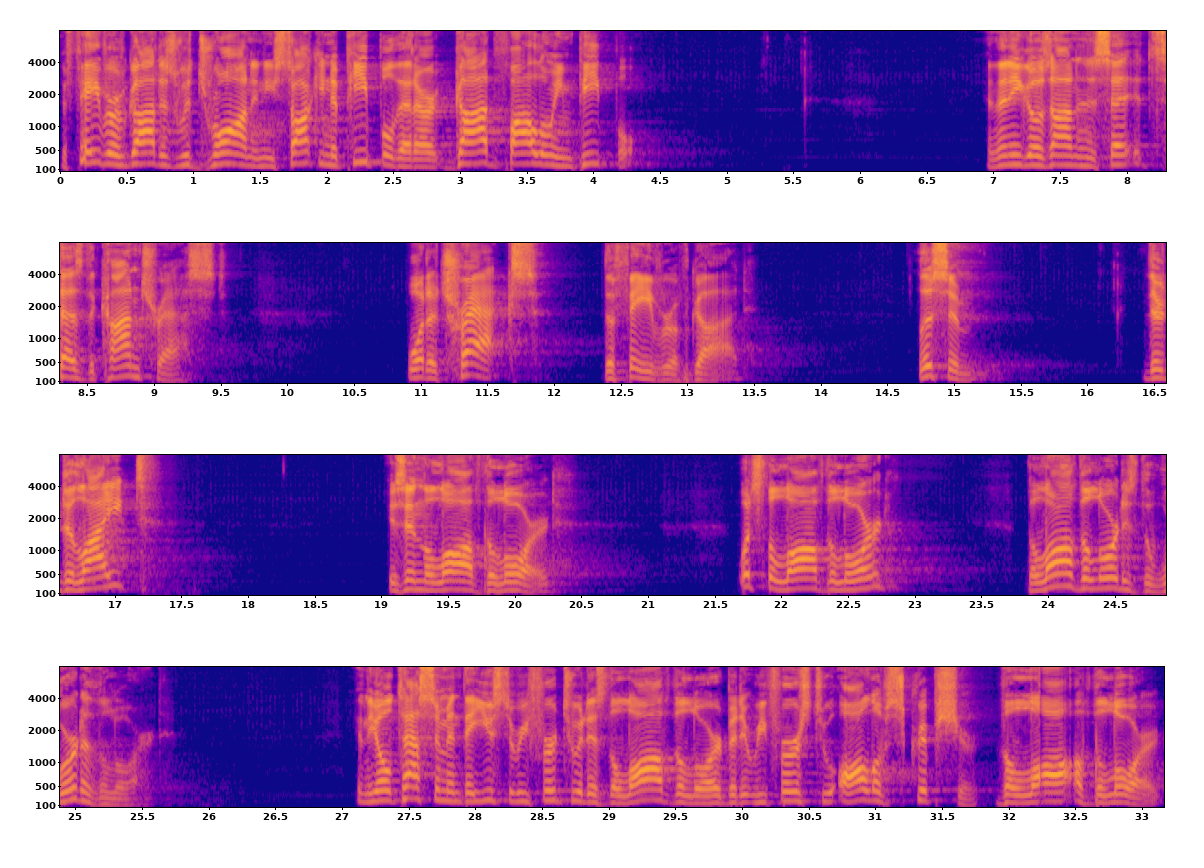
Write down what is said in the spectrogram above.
The favor of God is withdrawn, and he's talking to people that are God following people. And then he goes on and it says the contrast. What attracts the favor of God? Listen, their delight is in the law of the Lord. What's the law of the Lord? The law of the Lord is the word of the Lord. In the Old Testament, they used to refer to it as the law of the Lord, but it refers to all of Scripture, the law of the Lord.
